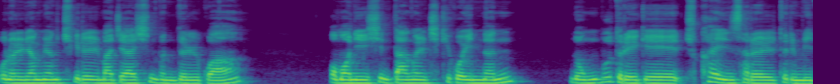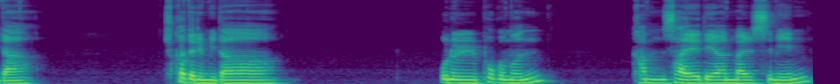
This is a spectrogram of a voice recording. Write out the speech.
오늘 영명축일을 맞이하신 분들과 어머니 신 땅을 지키고 있는 농부들에게 축하 인사를 드립니다. 축하드립니다. 오늘 복음은 감사에 대한 말씀인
